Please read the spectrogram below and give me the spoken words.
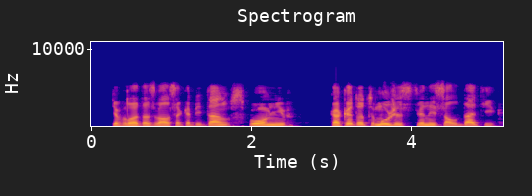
— тепло отозвался капитан, вспомнив, как этот мужественный солдатик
